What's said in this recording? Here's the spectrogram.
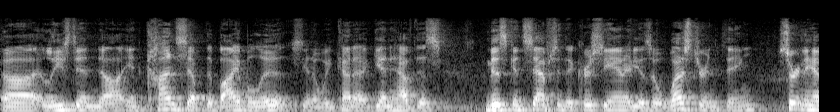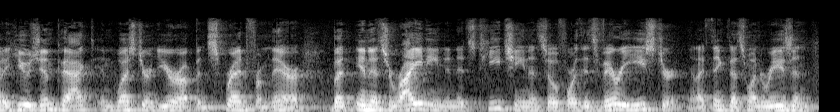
uh, at least in, uh, in concept, the Bible is. You know, we kind of, again, have this misconception that Christianity is a Western thing. Certainly had a huge impact in Western Europe and spread from there, but in its writing and its teaching and so forth, it's very Eastern. And I think that's one reason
